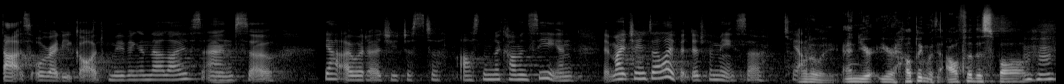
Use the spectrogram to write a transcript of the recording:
that's already God moving in their lives, and so. Yeah, I would urge you just to ask them to come and see, and it might change their life. It did for me, so yeah. Totally. And you're, you're helping with Alpha this fall, and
